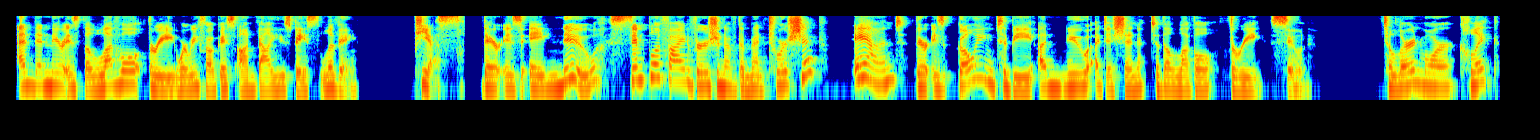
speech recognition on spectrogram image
And then there is the level three, where we focus on values based living. P.S. There is a new simplified version of the mentorship and there is going to be a new addition to the level three soon. To learn more, click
